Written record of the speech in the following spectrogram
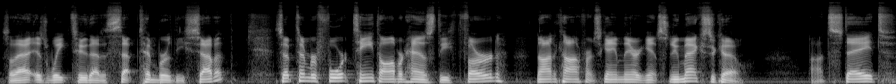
So that is week two. That is September the 7th. September 14th, Auburn has the third non conference game there against New Mexico. Not state,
